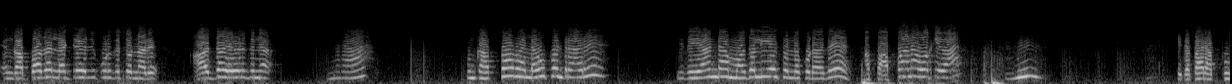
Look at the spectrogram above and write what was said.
எங்க அப்பா தான் லெட்டர் எழுதி கொடுக்க சொன்னாரு. அதான் எழுதுனேன். என்னடா? உங்க அப்பாவை லவ் பண்றாரு? இதை ஏன்டா முதல்லயே சொல்லக்கூடாது? அப்ப அப்பானா ஓகேவா? இத பாரு அப்பு.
